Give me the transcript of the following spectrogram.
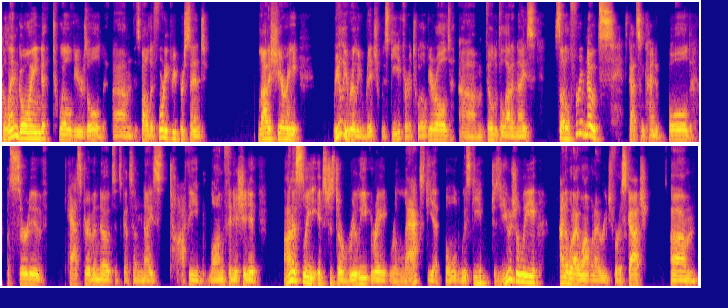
Glengoyne 12 years old. Um, it's bottled at 43%, a lot of sherry, really, really rich whiskey for a 12 year old, um, filled with a lot of nice, subtle fruit notes. It's got some kind of bold, assertive, cask driven notes. It's got some nice toffee long finish in it. Honestly, it's just a really great, relaxed yet bold whiskey, which is usually kind of what I want when I reach for a scotch. Um,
